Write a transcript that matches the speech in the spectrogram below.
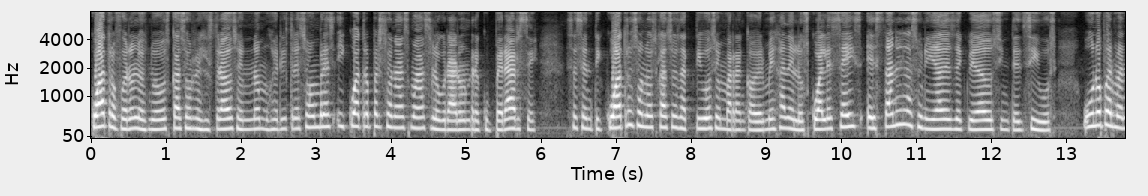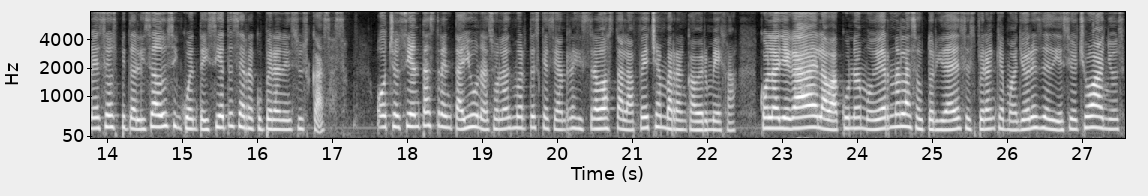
Cuatro fueron los nuevos casos registrados en una mujer y tres hombres y cuatro personas más lograron recuperarse. 64 son los casos activos en Barranca Bermeja, de los cuales seis están en las unidades de cuidados intensivos. Uno permanece hospitalizado y 57 se recuperan en sus casas. 831 son las muertes que se han registrado hasta la fecha en Barranca Bermeja. Con la llegada de la vacuna moderna, las autoridades esperan que mayores de 18 años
